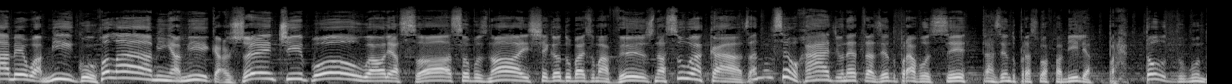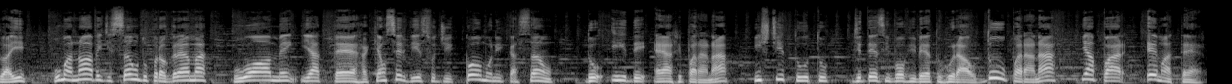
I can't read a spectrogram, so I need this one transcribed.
Olá, meu amigo! Olá, minha amiga! Gente boa! Olha só, somos nós chegando mais uma vez na sua casa, no seu rádio, né? Trazendo para você, trazendo para sua família, para todo mundo aí, uma nova edição do programa O Homem e a Terra, que é um serviço de comunicação do IDR Paraná, Instituto de Desenvolvimento Rural do Paraná e a Par Emater.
